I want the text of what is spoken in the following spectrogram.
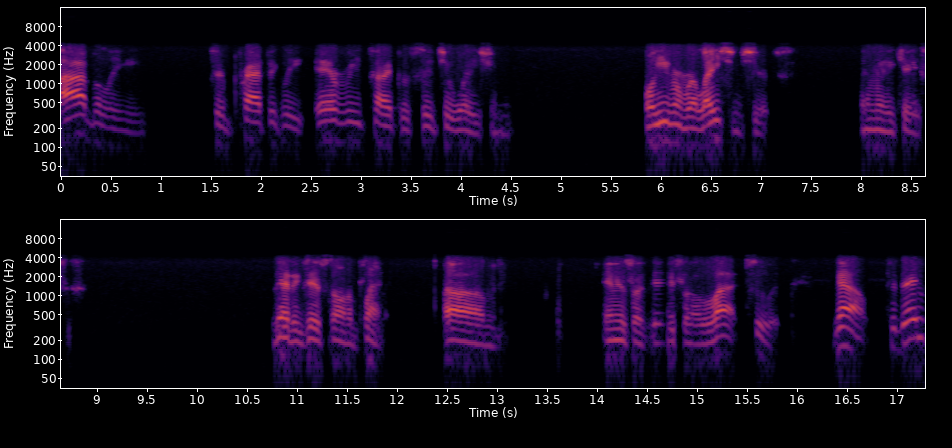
I believe to practically every type of situation, or even relationships, in many cases that exist on the planet. Um, and it's a it's a lot to it. Now, today's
